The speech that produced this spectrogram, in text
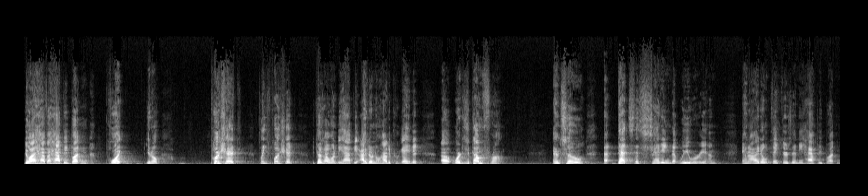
Do I have a happy button? Point, you know, push it. Please push it because I want to be happy. I don't know how to create it. Uh, where does it come from? And so uh, that's the setting that we were in, and I don't think there's any happy button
